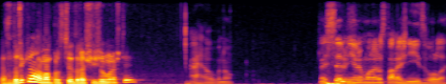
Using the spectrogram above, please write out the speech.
já jsem to říkal, já mám prostě dražší želvu než ty. Eh, hovno. Mě nebo nedostaneš nic, vole.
